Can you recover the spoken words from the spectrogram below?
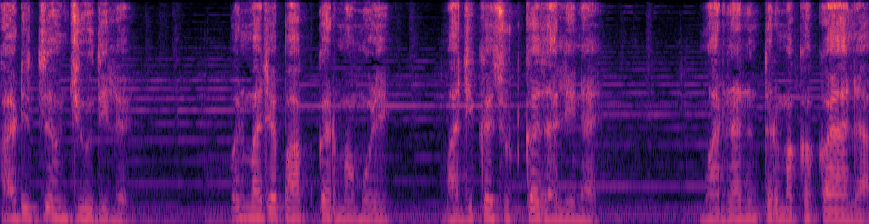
खाडीत जाऊन जीव दिलंय पण माझ्या पापकर्मामुळे माझी काही सुटका झाली नाही. मरणानंतर माका कळाला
